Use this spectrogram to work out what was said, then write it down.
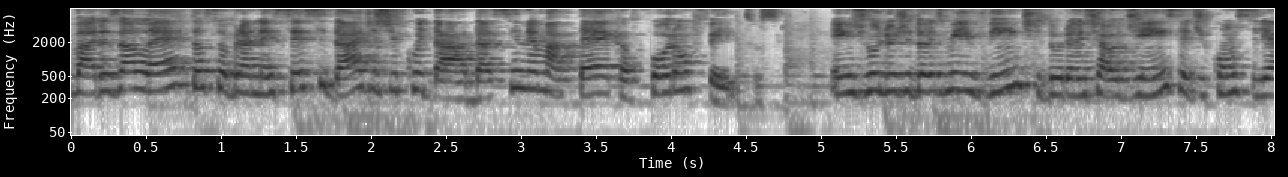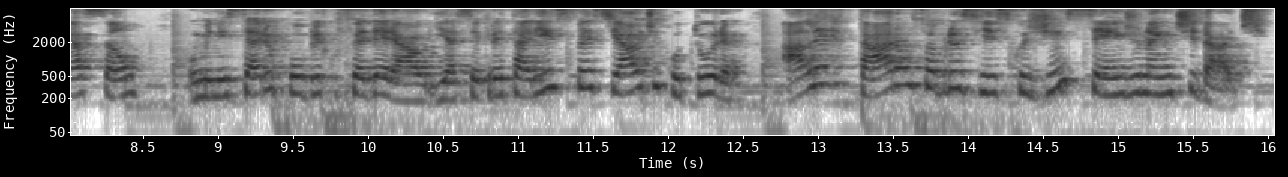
Vários alertas sobre a necessidade de cuidar da Cinemateca foram feitos. Em julho de 2020, durante a audiência de conciliação, o Ministério Público Federal e a Secretaria Especial de Cultura alertaram sobre os riscos de incêndio na entidade.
